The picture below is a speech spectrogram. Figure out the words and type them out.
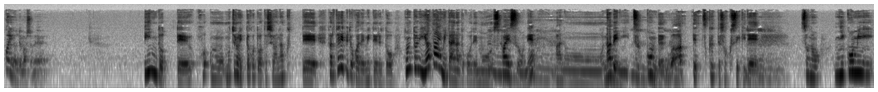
かり読んでましたね。インドってほもうもちろん行ったこと私はなくてただテレビとかで見てると本当に屋台みたいなところでもうスパイスをね、うんあのー鍋に突っ込んで、ううんわーって作って即席で、うんうんうん。その煮込み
